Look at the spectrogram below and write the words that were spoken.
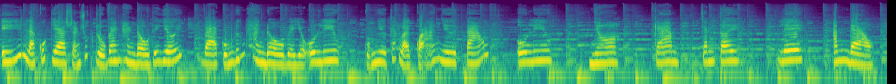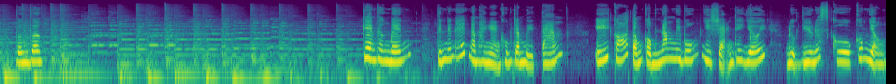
Ý là quốc gia sản xuất rượu vang hàng đầu thế giới và cũng đứng hàng đầu về dầu ô liu cũng như các loại quả như táo, ô liu, nho, cam, chanh tây, lê, anh đào, vân vân. Các em thân mến, tính đến hết năm 2018, Ý có tổng cộng 54 di sản thế giới được UNESCO công nhận.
